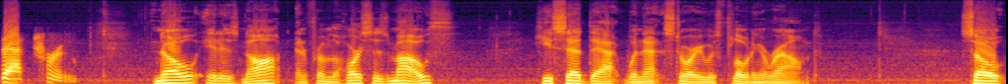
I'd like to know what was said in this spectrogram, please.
that true? No, it is not. And from the horse's mouth, he said that when that story was floating around. So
